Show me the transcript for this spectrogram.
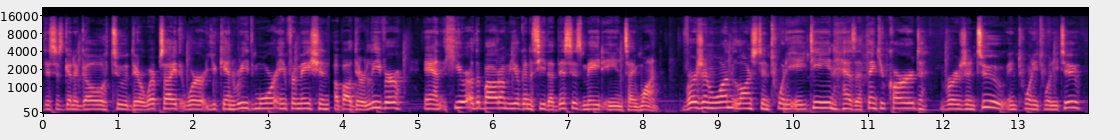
This is gonna go to their website where you can read more information about their lever. And here at the bottom, you're gonna see that this is made in Taiwan. Version 1 launched in 2018 has a thank you card. Version 2 in 2022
